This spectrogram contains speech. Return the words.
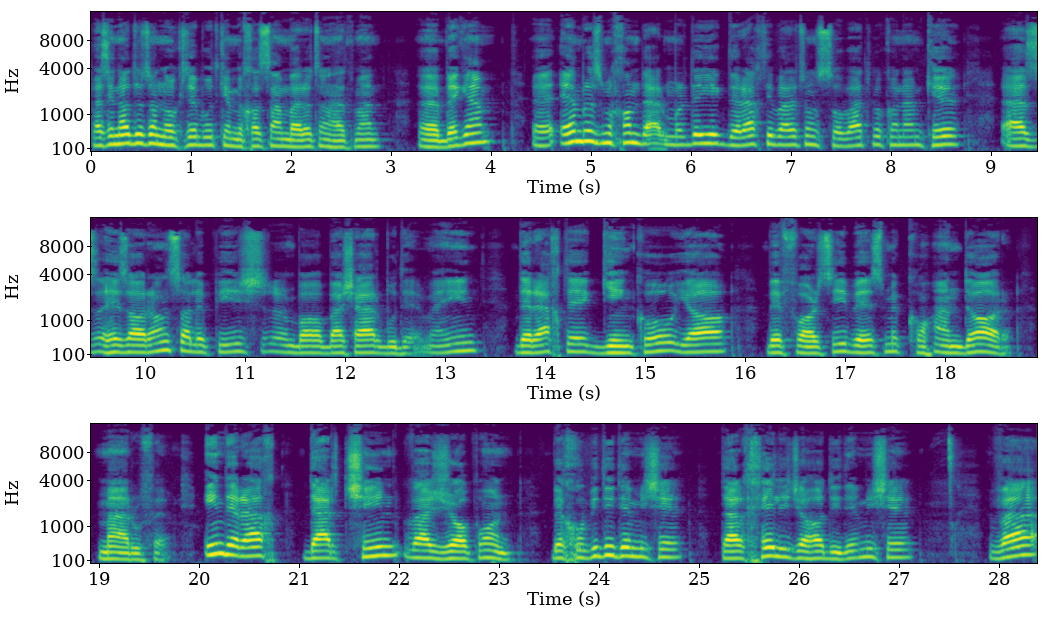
پس اینا دو تا نکته بود که می‌خواستم براتون حتما بگم. امروز می‌خوام در مورد یک درختی براتون صحبت بکنم که از هزاران سال پیش با بشر بوده و این درخت گینکو یا به فارسی به اسم کهندار معروفه. این درخت در چین و ژاپن به خوبی دیده میشه در خیلی جاها دیده میشه و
